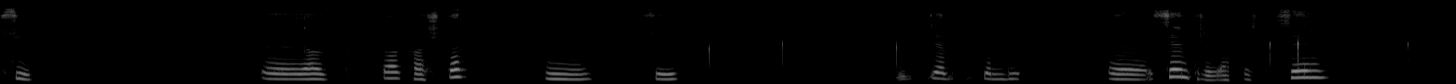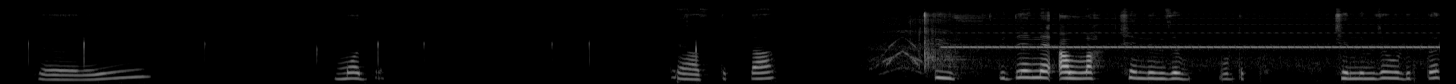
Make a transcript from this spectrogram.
Suite. Ee, yazdıkta arkadaşlar. Hmm, suite. Yani, yani e, Sentry arkadaşlar. Sentry mode yazdık da üf bir de ne Allah kendimize vurduk. Kendimize vurduk da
